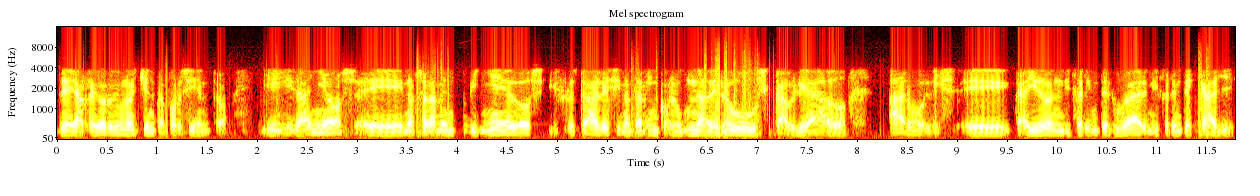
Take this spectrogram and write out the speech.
de alrededor de un 80%. Y daños eh, no solamente viñedos y frutales, sino también columna de luz, cableado, árboles eh, caídos en diferentes lugares, en diferentes calles.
